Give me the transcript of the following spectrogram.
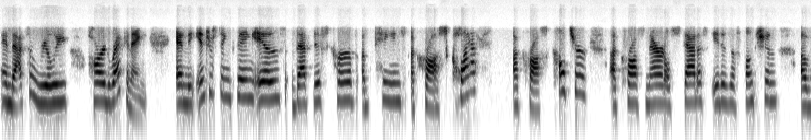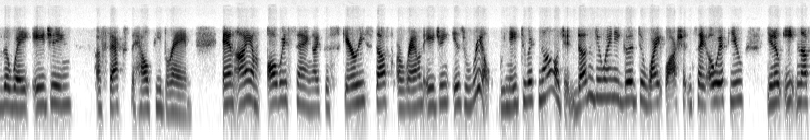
And that's a really hard reckoning. And the interesting thing is that this curve obtains across class, across culture, across marital status. It is a function of the way aging affects the healthy brain. And I am always saying, like, the scary stuff around aging is real. We need to acknowledge it. Doesn't do any good to whitewash it and say, oh, if you, you know, eat enough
